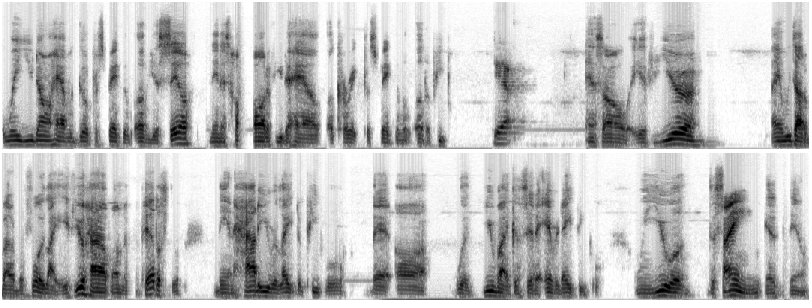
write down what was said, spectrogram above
when you don't have a good perspective of yourself, then it's hard for you to have a correct perspective of other people. Yeah. And so if you're, and we talked about it before, like if you have on the pedestal, then how do you relate to people that are what you might consider everyday people when you are the same as them,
